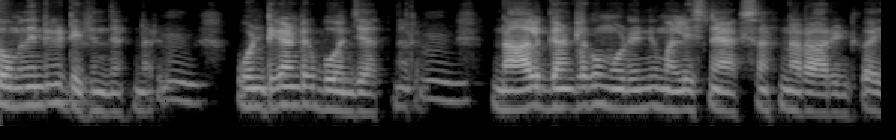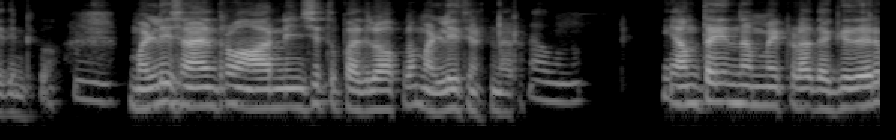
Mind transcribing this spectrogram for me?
తొమ్మిదింటికి టిఫిన్ తింటున్నారు. ఒంటి గంటకు భోజనం చేస్తున్నారు. నాలుగు గంటలకు మూడింటికి మళ్ళీ స్నాక్స్ అంటున్నారు ఆరింటికో ఐదింటికో. మళ్ళీ సాయంత్రం ఆరు నుంచి పది లోపల మళ్ళీ తింటున్నారు. ఎంత అయిందమ్మా ఇక్కడ దగ్గర దగ్గర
